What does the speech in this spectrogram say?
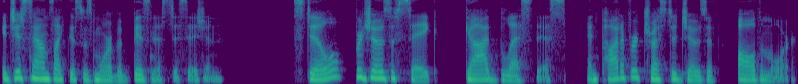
It just sounds like this was more of a business decision. Still, for Joseph's sake, God blessed this, and Potiphar trusted Joseph all the more.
